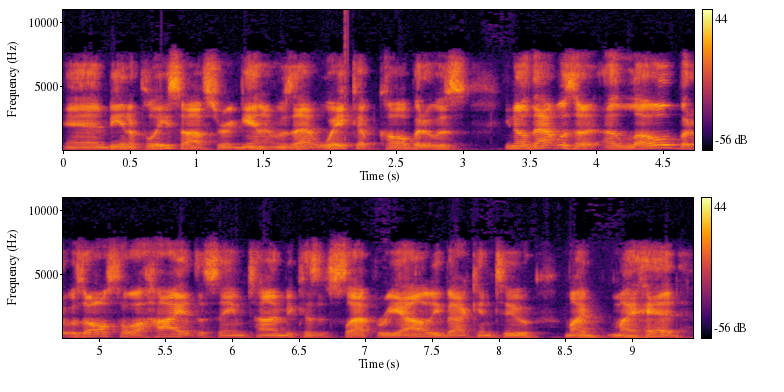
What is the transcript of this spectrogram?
and being a police officer again. It was that wake up call, but it was you know that was a, a low, but it was also a high at the same time because it slapped reality back into my my head.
